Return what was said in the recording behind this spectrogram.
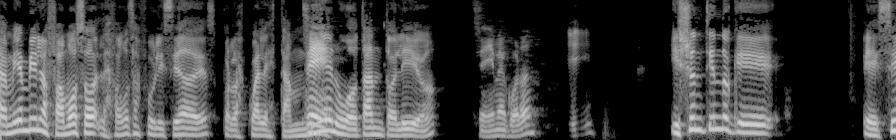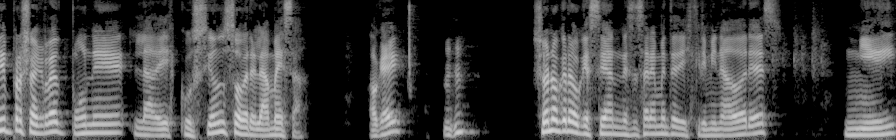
también vi los famosos, las famosas publicidades por las cuales también Sí. hubo tanto lío. Sí, me acuerdo. Y Y yo entiendo que eh, CD Projekt Red pone la discusión sobre la mesa. ¿Ok? Yo no creo que sean necesariamente discriminadores, ni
